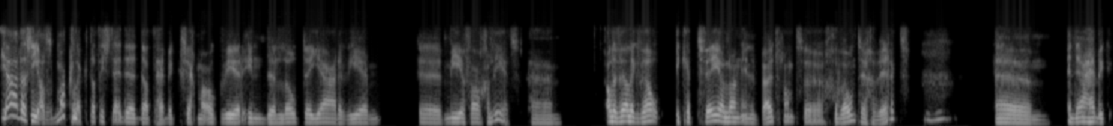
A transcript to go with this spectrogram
Ja, dat is niet altijd makkelijk. Dat, is de, de, dat heb ik zeg maar ook weer in de loop der jaren weer uh, meer van geleerd. Uh, alhoewel ik wel, ik heb twee jaar lang in het buitenland uh, gewoond en gewerkt. Mm -hmm. um, en daar heb ik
